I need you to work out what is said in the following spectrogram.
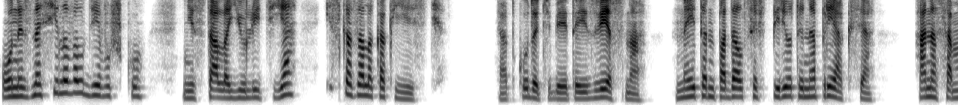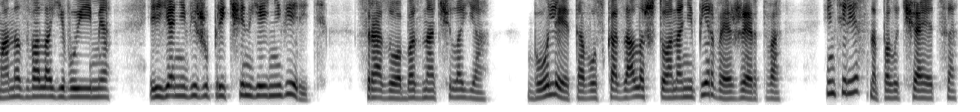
Он изнасиловал девушку. Не стала юлить я и сказала как есть. «Откуда тебе это известно?» Нейтан подался вперед и напрягся. Она сама назвала его имя, и я не вижу причин ей не верить. Сразу обозначила я. Более того, сказала, что она не первая жертва. Интересно получается.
